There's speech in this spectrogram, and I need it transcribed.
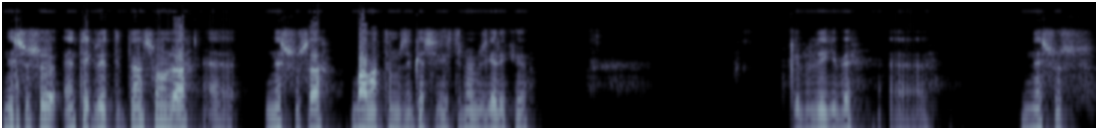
Nessus'u entegre ettikten sonra e, Nessus'a bağlantımızı gerçekleştirmemiz gerekiyor. Görüldüğü gibi e, Nessus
